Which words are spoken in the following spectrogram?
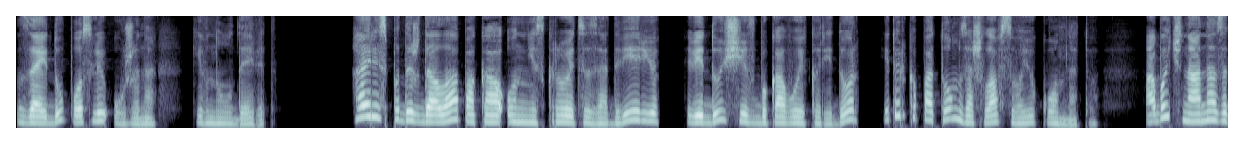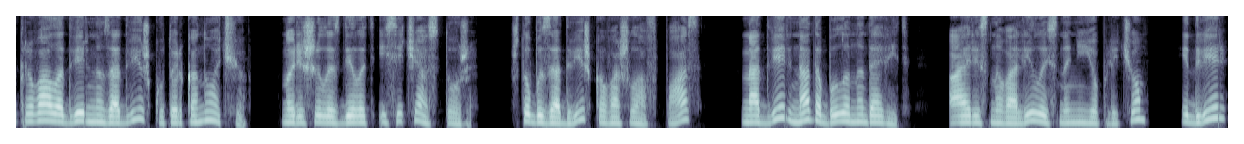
«Зайду после ужина», — кивнул Дэвид. Айрис подождала, пока он не скроется за дверью, ведущей в боковой коридор, и только потом зашла в свою комнату. Обычно она закрывала дверь на задвижку только ночью, но решила сделать и сейчас тоже. Чтобы задвижка вошла в паз, на дверь надо было надавить. Айрис навалилась на нее плечом, и дверь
